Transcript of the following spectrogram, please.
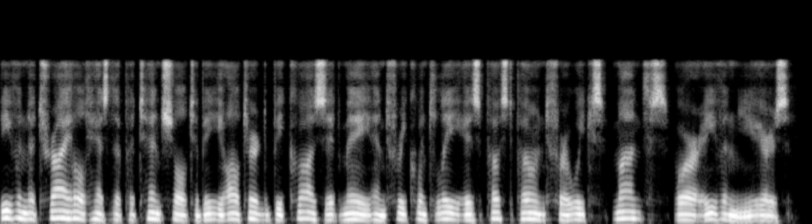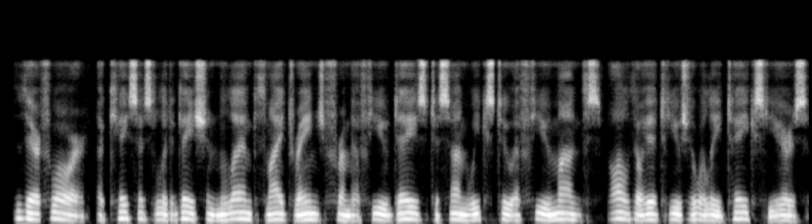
Even a trial has the potential to be altered because it may and frequently is postponed for weeks, months, or even years. Therefore, a case's litigation length might range from a few days to some weeks to a few months, although it usually takes years.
